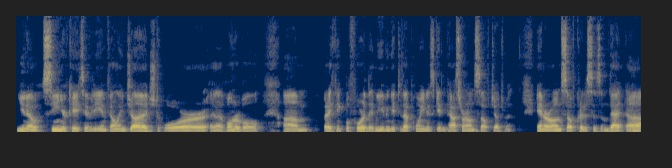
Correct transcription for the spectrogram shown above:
you know, seeing your creativity and feeling judged or uh, vulnerable. Um, but I think before that we even get to that point is getting past our own self judgment and our own self criticism. That uh,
